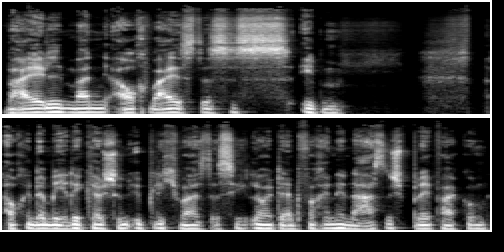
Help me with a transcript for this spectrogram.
weil man auch weiß, dass es eben auch in Amerika schon üblich war, dass sich Leute einfach eine Nasenspraypackung,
